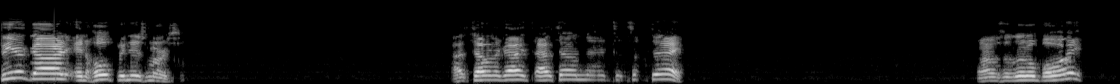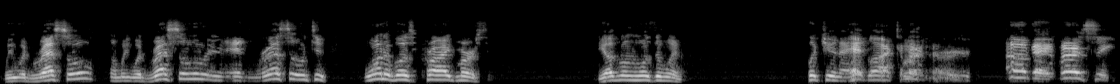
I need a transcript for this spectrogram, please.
Fear God and hope in His mercy. I was telling the guy, I was telling today. When I was a little boy, we would wrestle, and we would wrestle and, wrestle until one of us cried mercy. The other one was the winner. Put you in a headlock. Come on. Okay, mercy.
